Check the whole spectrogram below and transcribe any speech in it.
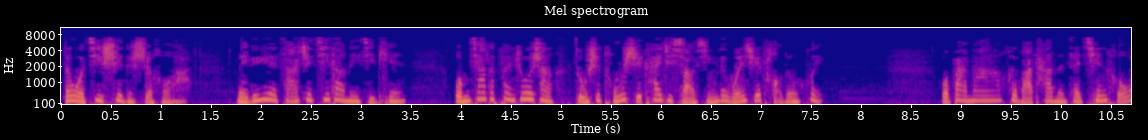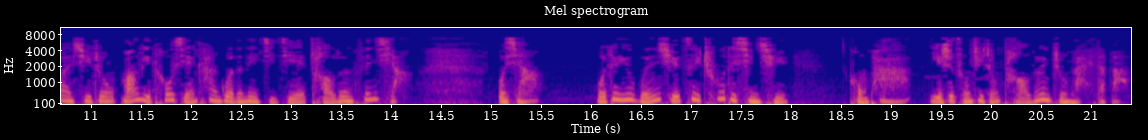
等我记事的时候啊，每个月杂志寄到那几天，我们家的饭桌上总是同时开着小型的文学讨论会。我爸妈会把他们在千头万绪中忙里偷闲看过的那几节讨论分享。我想，我对于文学最初的兴趣，恐怕也是从这种讨论中来的吧。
